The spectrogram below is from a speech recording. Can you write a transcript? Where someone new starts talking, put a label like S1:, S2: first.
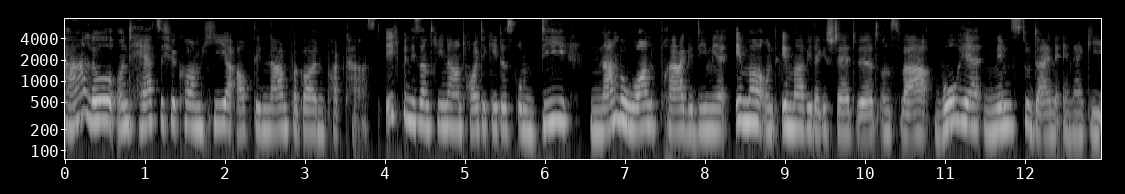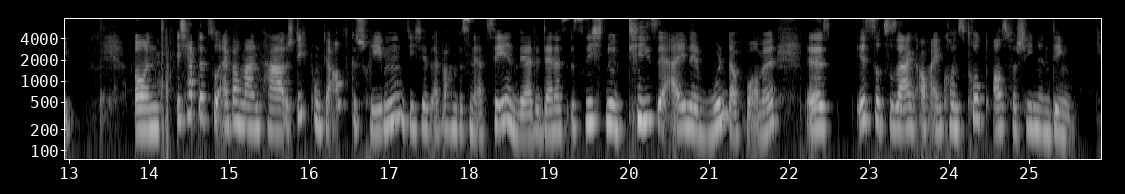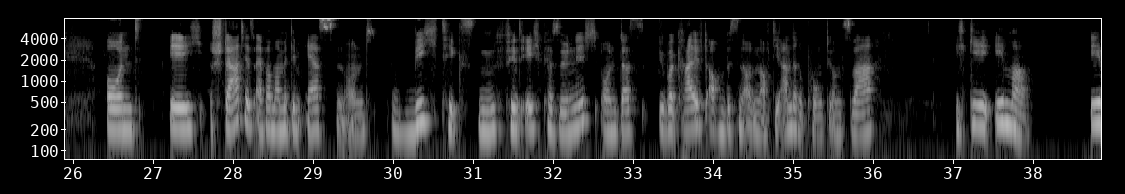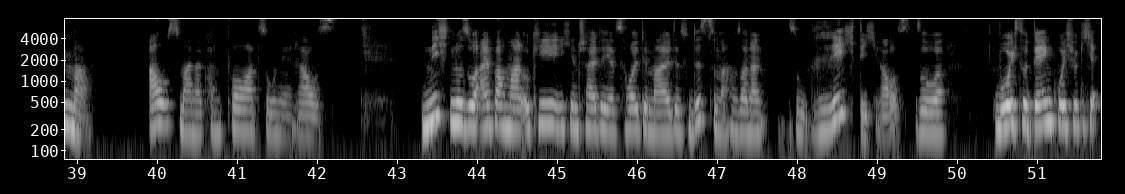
S1: Hallo und herzlich willkommen hier auf dem Namen vergolden Podcast. Ich bin die Sandrina und heute geht es um die Number One Frage, die mir immer und immer wieder gestellt wird. Und zwar, woher nimmst du deine Energie? Und ich habe dazu einfach mal ein paar Stichpunkte aufgeschrieben, die ich jetzt einfach ein bisschen erzählen werde, denn es ist nicht nur diese eine Wunderformel, es ist sozusagen auch ein Konstrukt aus verschiedenen Dingen. Und ich starte jetzt einfach mal mit dem ersten und wichtigsten, finde ich persönlich, und das übergreift auch ein bisschen auf die anderen Punkte. Und zwar, ich gehe immer, immer aus meiner Komfortzone raus. Nicht nur so einfach mal, okay, ich entscheide jetzt heute mal das und das zu machen, sondern so richtig raus. So, wo ich so denke, wo ich wirklich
